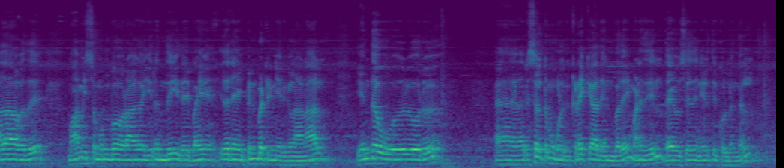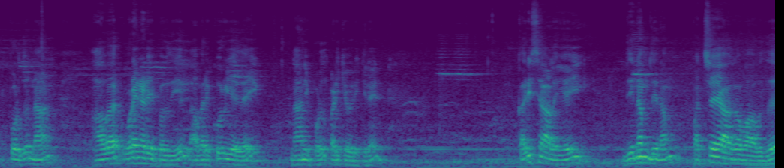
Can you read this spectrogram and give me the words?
அதாவது மாமிசம் உண்பவராக இருந்து இதை பய இதனை பின்பற்றினீர்களானால் எந்த ஒரு ஒரு ரிசல்ட்டும் உங்களுக்கு கிடைக்காது என்பதை மனதில் தயவு செய்து நிறுத்திக் கொள்ளுங்கள். இப்பொழுது நான் அவர் உரைநடை பகுதியில் அவரை கூறியதை நான் இப்பொழுது படிக்கவிருக்கிறேன் கரிசாலையை தினம் தினம் பச்சையாகவாவது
